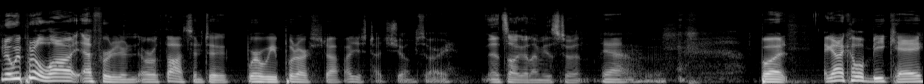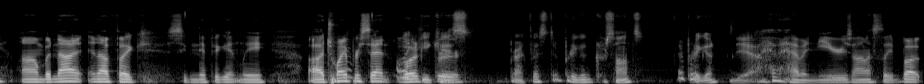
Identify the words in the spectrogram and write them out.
know, we put a lot of effort and or thoughts into where we put our stuff. I just touched you. I'm sorry. It's all good. I'm used to it. Yeah. But I got a couple BK, um, but not enough like significantly. Uh, Twenty percent I like voted for. BK's breakfast. They're pretty good croissants. They're pretty good. Yeah, I haven't had in years, honestly. But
